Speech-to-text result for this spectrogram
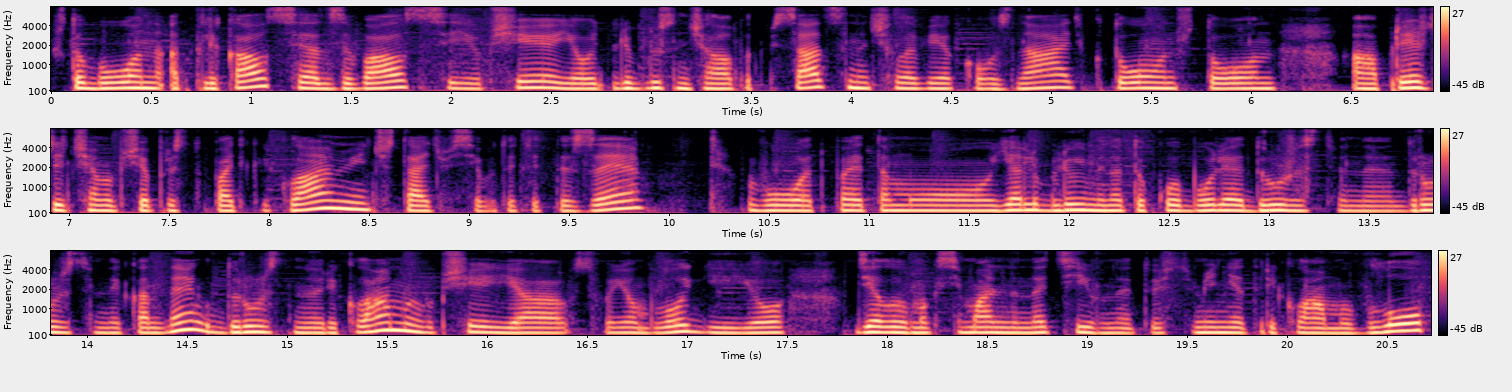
чтобы он откликался, отзывался. И вообще я люблю сначала подписаться на человека, узнать, кто он, что он, а, прежде чем вообще приступать к рекламе, читать все вот эти ТЗ. Вот, поэтому я люблю именно такой более дружественный, дружественный контент, дружественную рекламу. Вообще я в своем блоге ее делаю максимально нативной. То есть у меня нет рекламы в лоб,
